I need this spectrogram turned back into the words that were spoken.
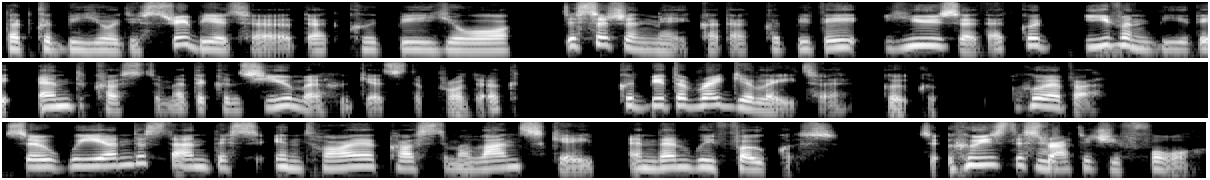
that could be your distributor, that could be your decision maker, that could be the user, that could even be the end customer, the consumer who gets the product, could be the regulator, whoever. So we understand this entire customer landscape and then we focus. So who's the hmm. strategy for?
